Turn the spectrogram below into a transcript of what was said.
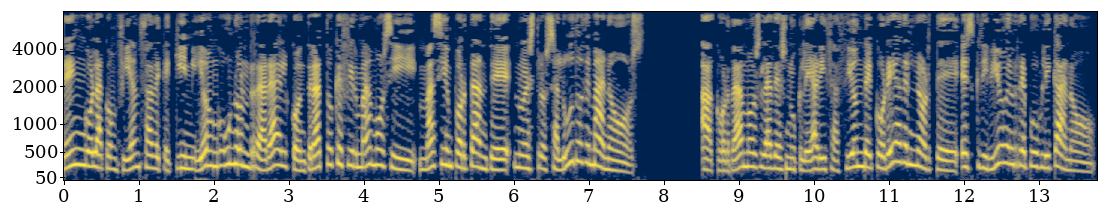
Tengo la confianza de que Kim Jong-un honrará el contrato que firmamos y, más importante, nuestro saludo de manos. Acordamos la desnuclearización de Corea del Norte, escribió el republicano.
